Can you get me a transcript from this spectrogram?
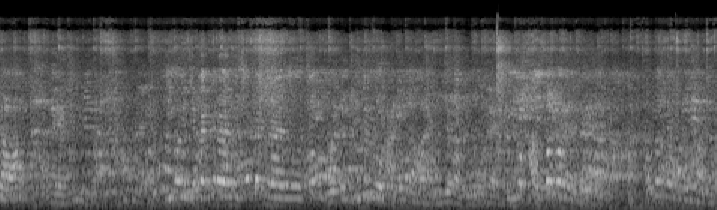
나온다. 네. 이거 이제 백드라이브 숏 백드라이브 좀 걸려 미들로 많이 말이야 밀려갖고 네. 이거 바로 써버려야 돼. 어떤 경우는 다 좋아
